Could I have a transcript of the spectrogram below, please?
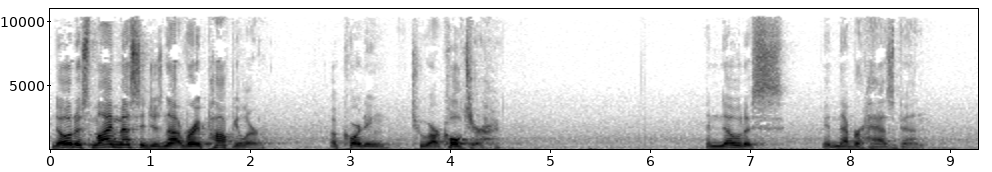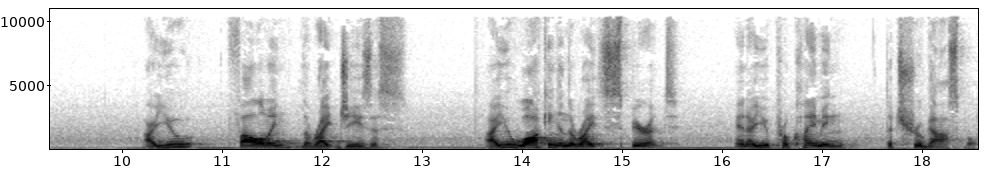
Notice my message is not very popular according to our culture. And notice it never has been. Are you following the right Jesus? Are you walking in the right spirit? And are you proclaiming the true gospel?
